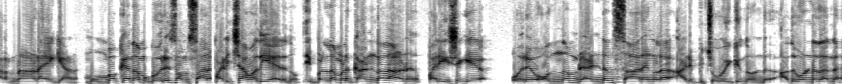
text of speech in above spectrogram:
കർണാടകയ്ക്കാണ്. മുമ്പൊക്കെ നമുക്ക് ഒരു സംസ്ഥാനം പഠിച്ചാൽ മതിയായിരുന്നു. ഇപ്പോൾ നമ്മൾ കണ്ടതാണ് പരീക്ഷയ്ക്ക് ഒരു ഒന്നും രണ്ടും സ്ഥാനങ്ങൾ അടുപ്പി ചോദിക്കുന്നുണ്ട്. അതുകൊണ്ട് തന്നെ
